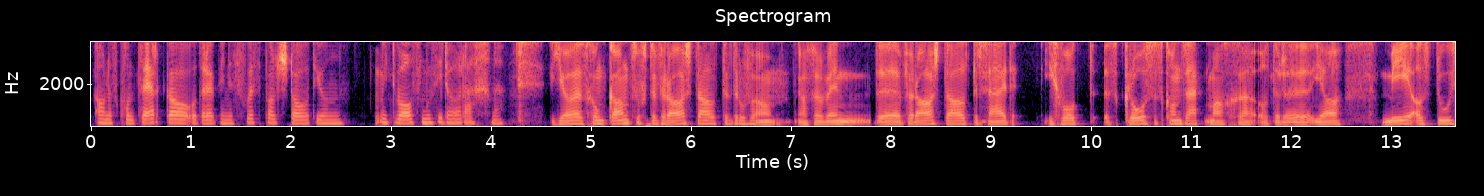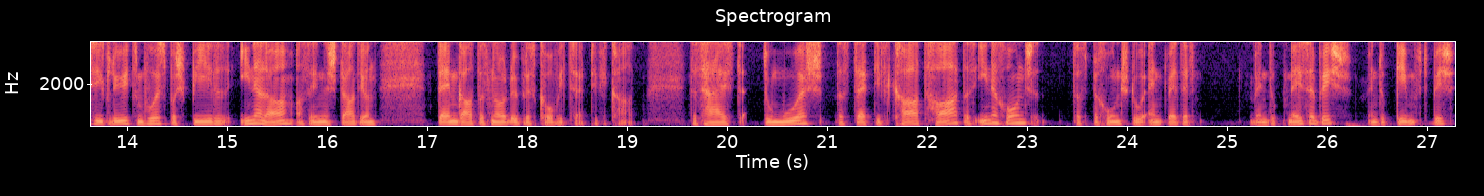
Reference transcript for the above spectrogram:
an ein Konzert gehe oder eben in ein Fußballstadion? Mit was muss ich da rechnen? Ja, es kommt ganz auf den Veranstalter drauf an. Also wenn der Veranstalter sagt, ich will ein grosses Konzert machen oder äh, ja, mehr als 1000 Leute zum Fußballspiel reinlassen, also in ein Stadion, dann geht das nur über das Covid-Zertifikat. Das heißt, du musst das Zertifikat haben, das reinkommst. Das bekommst du entweder wenn du genesen bist, wenn du geimpft bist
